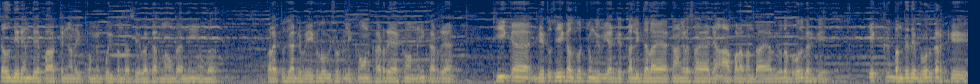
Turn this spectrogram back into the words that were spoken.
ਚੱਲਦੇ ਰਹਿੰਦੇ ਆ ਪਾਰਟੀਆਂ ਦੇ ਭਾਵੇਂ ਕੋਈ ਬੰਦਾ ਸੇਵਾ ਕਰਨ ਆਉਂਦਾ, ਨਹੀਂ ਆਉਂਦਾ। ਪਰ ਤੁਸੀਂ ਅੱਜ ਵੇਖ ਲਓ ਵੀ ਤੁਹਾਡੇ ਲਈ ਕੌਣ ਖੜ ਰਿਹਾ, ਕੌਣ ਨਹੀਂ ਖੜ ਰਿਹਾ। ਠੀਕ ਹੈ, ਜੇ ਤੁਸੀਂ ਇਹ ਗੱਲ ਸੋਚੋਗੇ ਵੀ ਅੱਜ ਅਕਾਲੀ ਦਲ ਆਇਆ, ਕਾਂਗਰਸ ਆਇਆ ਜਾਂ ਆਪ ਵਾਲਾ ਬੰਦਾ ਆਇਆ ਵੀ ਉਹਦਾ ਵਿਰੋਧ ਕਰਕੇ, ਇੱਕ ਬੰਦੇ ਦੇ ਵਿਰੋਧ ਕਰਕੇ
